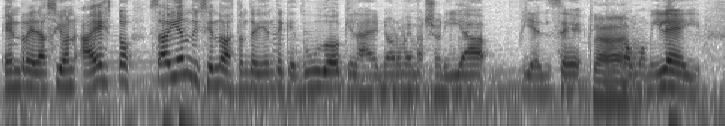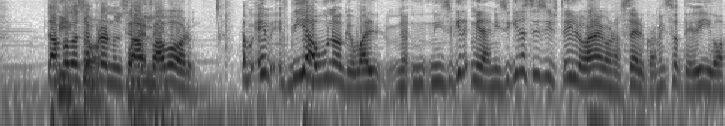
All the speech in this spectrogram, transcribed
en relación a esto, sabiendo y siendo bastante evidente que dudo que la enorme mayoría piense Claro. como Milei. Tampoco se han pronunciado ponele. a favor. Eh, eh, Vi a uno que igual, no- ni siquiera, mira, ni siquiera sé si ustedes lo van a conocer, con eso te digo.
